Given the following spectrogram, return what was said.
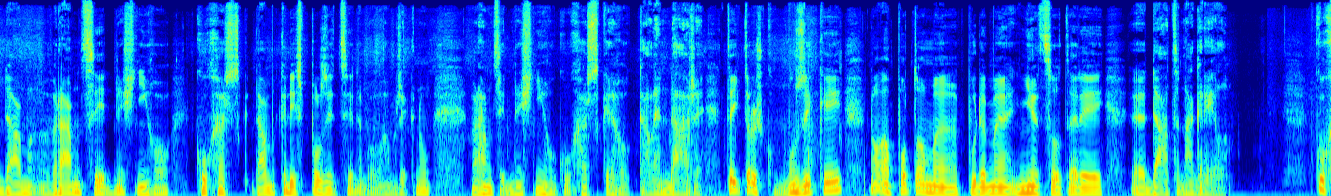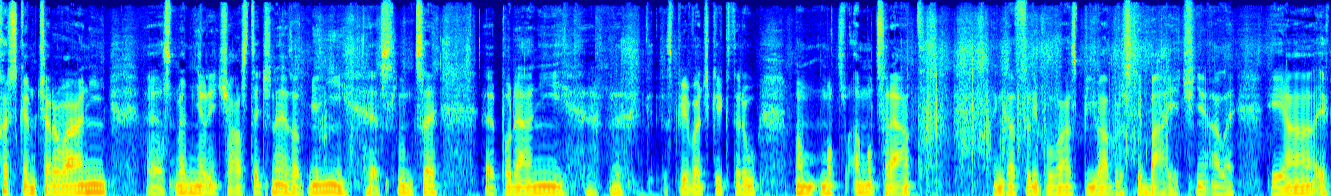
dám v rámci dnešního kuchařsk, dám k dispozici, nebo vám řeknu v rámci dnešního kuchařského kalendáře. Teď trošku muziky, no a potom eh, půjdeme něco tedy eh, dát na grill. Kuchařském čarování eh, jsme měli částečné zatmění slunce podání zpěvačky, kterou mám moc a moc rád. Lenka Filipová zpívá prostě báječně, ale já, jak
